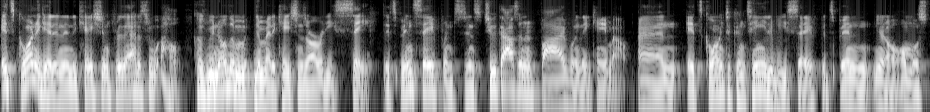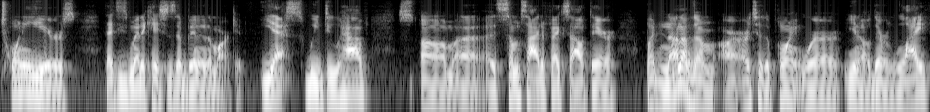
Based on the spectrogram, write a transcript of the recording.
it's going to get an indication for that as well because we know the, the medication is already safe. It's been safe since 2005 when they came out, and it's going to continue to be safe. It's been you know almost 20 years that these medications have been in the market. Yes, we do have um, uh, uh, some side effects out there, but none of them are, are to the point where you know they're life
